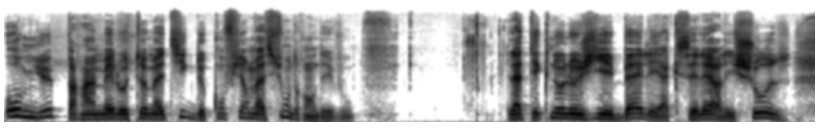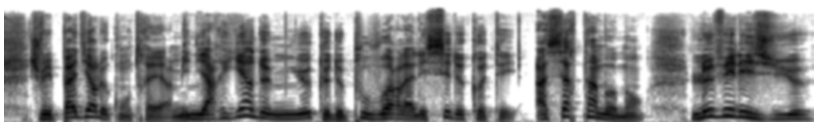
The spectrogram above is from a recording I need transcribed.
au mieux par un mail automatique de confirmation de rendez-vous. La technologie est belle et accélère les choses, je ne vais pas dire le contraire, mais il n'y a rien de mieux que de pouvoir la laisser de côté. À certains moments, lever les yeux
